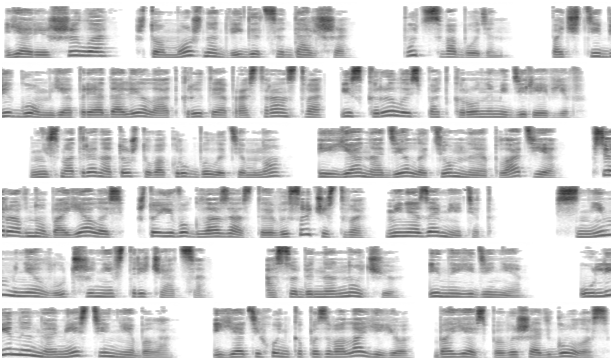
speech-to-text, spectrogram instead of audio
я решила, что можно двигаться дальше. Путь свободен. Почти бегом я преодолела открытое пространство и скрылась под кронами деревьев. Несмотря на то, что вокруг было темно, и я надела темное платье, все равно боялась, что его глазастое высочество меня заметит. С ним мне лучше не встречаться, особенно ночью и наедине. У Лины на месте не было, и я тихонько позвала ее, боясь повышать голос.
